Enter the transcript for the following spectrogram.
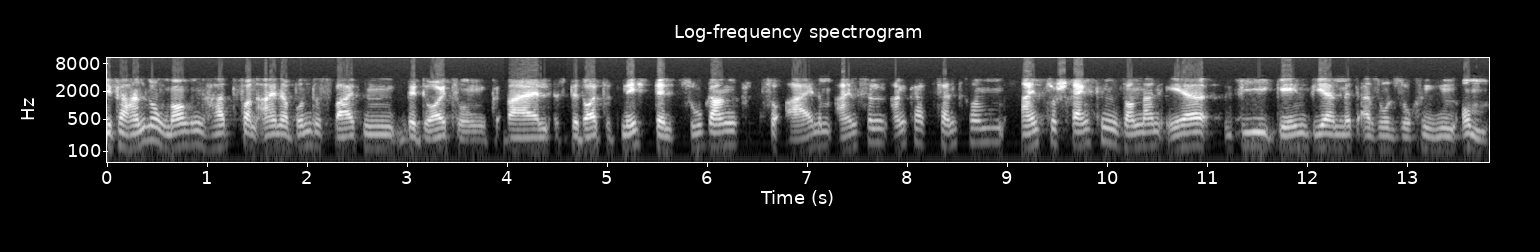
Die Verhandlung morgen hat von einer bundesweiten Bedeutung, weil es bedeutet nicht, den Zugang zu einem einzelnen Ankerzentrum einzuschränken, sondern eher, wie gehen wir mit Asylsuchenden um.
